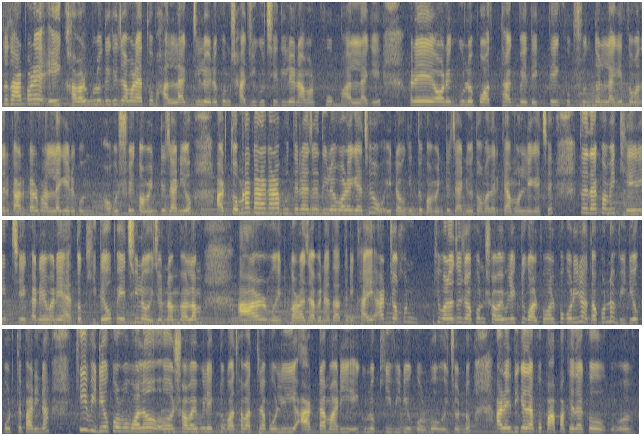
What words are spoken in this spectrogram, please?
তো তারপরে এই খাবারগুলো দেখে যে আমার এত ভালো লাগছিল, এরকম সাজিয়ে গুছিয়ে দিলেন, আমার খুব ভালো লাগে। মানে অনেকগুলো পদ থাকবে দেখতে, খুব সুন্দর লাগে। তোমাদের কার কার ভালো লাগে এরকম অবশ্যই কমেন্টে জানিও। আর তোমরা কারা কারা ভূতের রাজা দিলে পরে গেছো, এটাও কিন্তু কমেন্টে জানিও তোমাদের কেমন লেগেছে। তো দেখো আমি খেয়ে নিচ্ছি এখানে মানে এত খিদেও পেয়েছিল, ওই জন্য আমি ভাবলাম আর ওয়েট করা যাবে না তাড়াতাড়ি খাই। আর যখন কি বলতো, যখন সবাই মিলে একটু গল্প গল্প করি না, তখন না ভিডিও করতে পারি না। কি ভিডিও করব বলো? সবাই মিলে একটু কথাবার্তা বলি, আড্ডা মারি, এগুলো কি ভিডিও করব ওই জন্য। আর এদিকে দেখো, পাপাকে দেখো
